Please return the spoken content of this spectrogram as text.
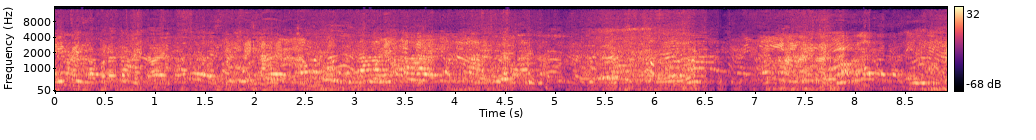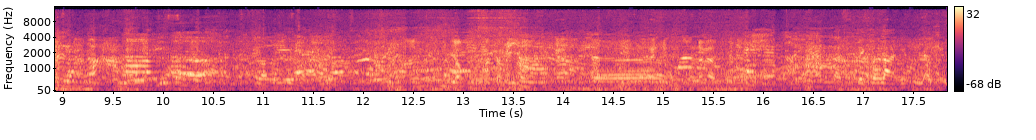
นี่คือเราก็น่าจะเป็นได้นะยกมั นจะไม่ยอมกันแต่เห็นคนแล้วแบบแต่เป็นเวลาที่คืออยากเป็น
